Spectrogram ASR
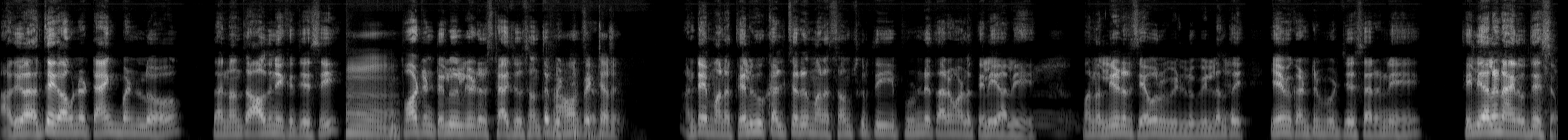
అది అంతేకాకుండా ట్యాంక్ బండ్లో దాన్ని అంతా ఆధునిక చేసి ఇంపార్టెంట్ తెలుగు లీడర్ స్టాచ్యూస్ అంతా పెట్టారు. అంటే మన తెలుగు కల్చర్ మన సంస్కృతి ఇప్పుడుండే తరం వాళ్ళకి తెలియాలి. మన లీడర్స్ ఎవరు వీళ్ళు? వీళ్ళంతా ఏమి కంట్రిబ్యూట్ చేశారని తెలియాలని ఆయన ఉద్దేశం.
